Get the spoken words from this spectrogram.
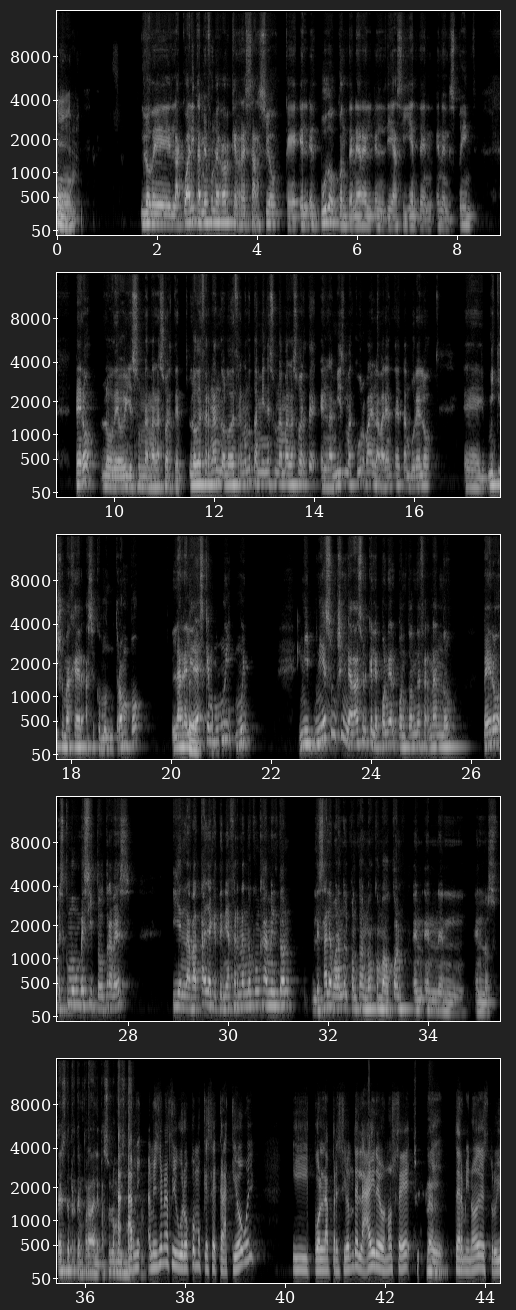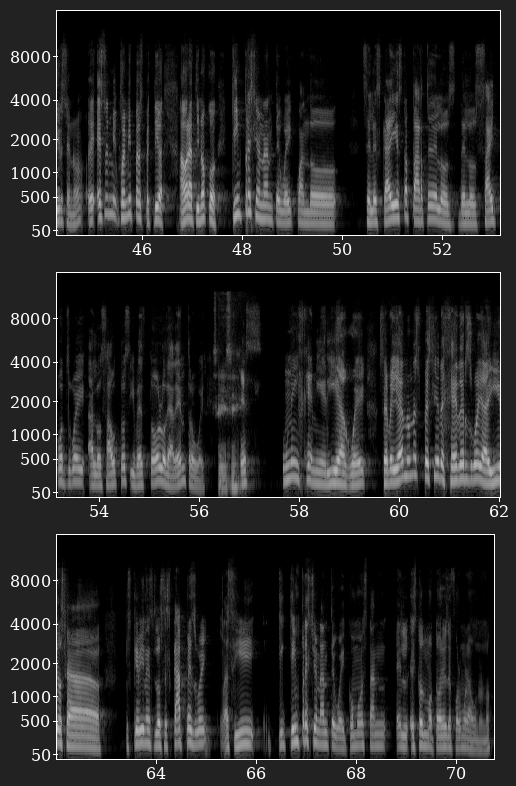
lo de la quali también fue un error que resarció, que él, pudo contener el, día siguiente en, en el sprint pero lo de hoy es una mala suerte. Lo de Fernando, lo de Fernando también es una mala suerte. En la misma curva, en la variante de Tamburelo, eh, Mickey Schumacher hace como un trompo. La realidad es que muy, muy, ni, ni, es un chingadazo el que le pone al pontón de Fernando, pero es como un besito otra vez. Y en la batalla que tenía Fernando con Hamilton, le sale volando el pontón, ¿no? Como a Ocon en, en el en los test de pretemporada, le pasó lo mismo. A, mí, a mí se me afiguró como que se craqueó, güey, y con la presión del aire o no sé, eh, terminó de destruirse, ¿no? E, eso fue mi perspectiva. Ahora, Tinoco, qué impresionante, güey, cuando se les cae esta parte de los, de los sidepods, güey, a los autos y ves todo lo de adentro, güey. Sí, sí. Es una ingeniería, güey. Se veían una especie de headers, güey, ahí, o sea, pues qué vienes, los escapes, güey. Así, qué, impresionante, güey, cómo están estos motores de Fórmula 1, ¿no?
